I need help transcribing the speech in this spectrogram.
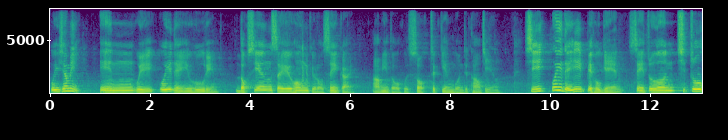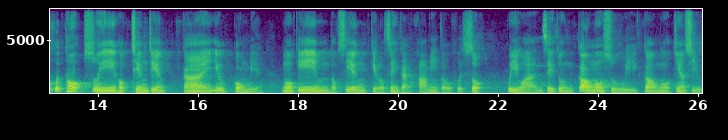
为什么？因为韦提夫人乐生西方极乐世界，阿弥陀佛说这经文的头前，是韦提别佛言：世尊，七祖佛土随福清净，皆有光明。我今六生极乐世界，阿弥陀佛说。唯愿世尊教我思维，教我正修。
